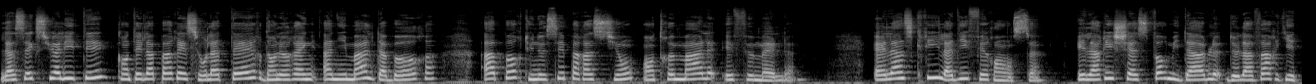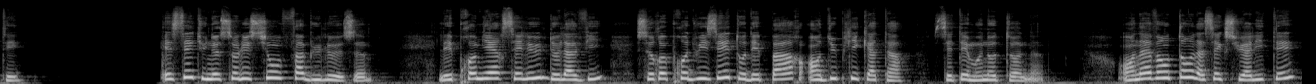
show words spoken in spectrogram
La sexualité, quand elle apparaît sur la terre dans le règne animal d'abord, apporte une séparation entre mâle et femelle. Elle inscrit la différence et la richesse formidable de la variété. Et c'est une solution fabuleuse. Les premières cellules de la vie se reproduisaient au départ en duplicata, c'était monotone. En inventant la sexualité,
